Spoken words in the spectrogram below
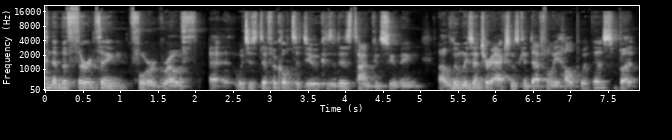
and then the third thing for growth, uh, which is difficult to do because it is time consuming, uh, Loomly's interactions can definitely help with this, but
